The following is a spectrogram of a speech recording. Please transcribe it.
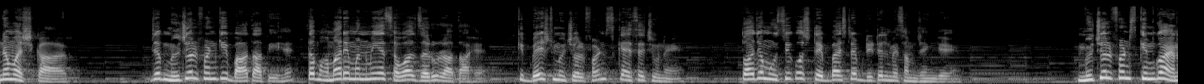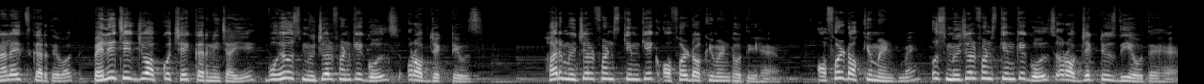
नमस्कार। जब म्यूचुअल फंड की बात आती है, तब हमारे मन में यह सवाल ज़रूर आता है कि बेस्ट म्यूचुअल फंड्स कैसे चुने? तो आज हम उसी को स्टेप बाय स्टेप डिटेल में समझेंगे। म्यूचुअल फंड स्कीम को एनालाइज करते वक्त, पहली चीज़ जो आपको चेक करनी चाहिए, वो है उस म्यूचुअल फंड के गोल्स और ऑब्जेक्टिव्स। हर म्यूचुअल फंड स्कीम की एक ऑफ़र डॉक्यूमेंट होती है। ऑफ़र डॉक्यूमेंट में उस म्यूचुअल फंड स्कीम के गोल्स और ऑब्जेक्टिव्स दिए होते हैं।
